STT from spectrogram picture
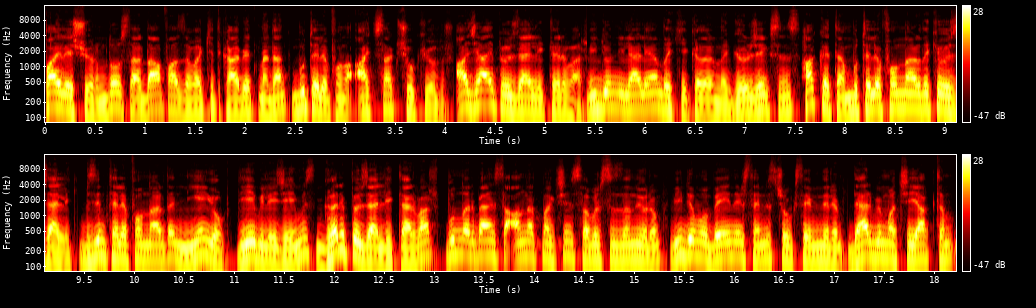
paylaşıyorum. Dostlar daha fazla vakit kaybetmeden bu telefonu açsak çok iyi olur. Acayip özellikleri var. Videonun ilerleyen dakikalarında göreceksiniz. Hakikaten bu telefonlardaki özellik bizim telefonlarda niye yok diyebileceğimiz garip özellikler var. Bunları ben size anlatmak için sabırsızlanıyorum. Videomu beğenirseniz çok sevinirim. Derbi maçı yaktım.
